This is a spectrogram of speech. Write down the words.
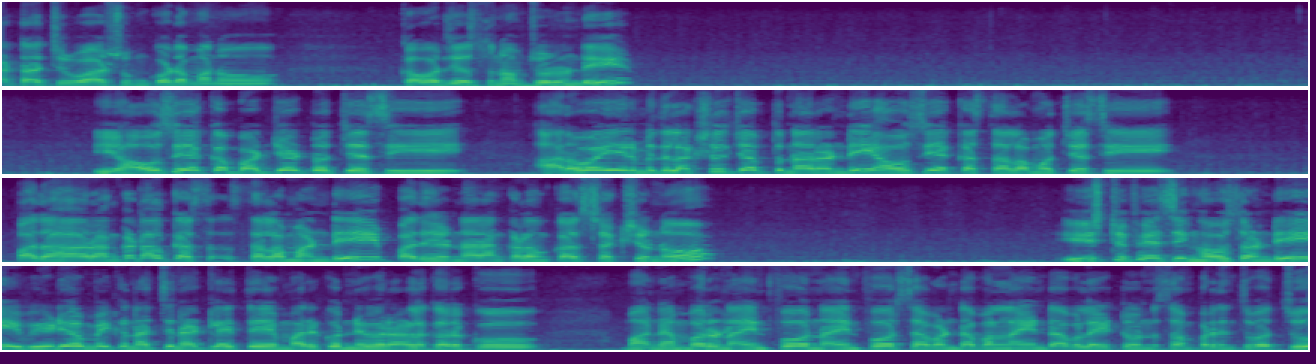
అటాచ్డ్ వాష్రూమ్ కూడా మనం కవర్ చేస్తున్నాం చూడండి. ఈ హౌస్ యొక్క బడ్జెట్ వచ్చేసి అరవై ఎనిమిది లక్షలు చెప్తున్నారండి. హౌస్ యొక్క స్థలం వచ్చేసి పదహారు అంకణాల స్థలం అండి. పదిహేడున్నర అంకణం కన్స్ట్రక్షను. ఈస్ట్ ఫేసింగ్ హౌస్ అండి. ఈ వీడియో మీకు నచ్చినట్లయితే మరికొన్ని వివరాల కొరకు మా number nine four nine four seven double nine double eight one సంప్రదించవచ్చు.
